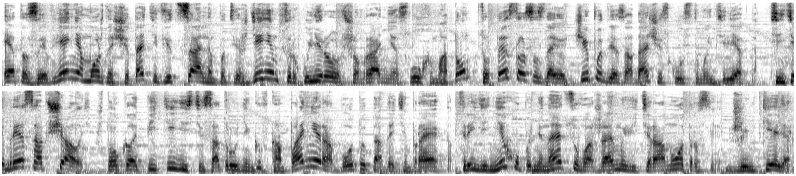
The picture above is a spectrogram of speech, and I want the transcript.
Это заявление можно считать официальным подтверждением циркулировавшим ранее слухом о том, что Tesla создает чипы для задач искусственного интеллекта. В сентябре сообщалось, что около 50 сотрудников компании работают над этим проектом. Среди них упоминается уважаемый ветеран отрасли Джим Келлер,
